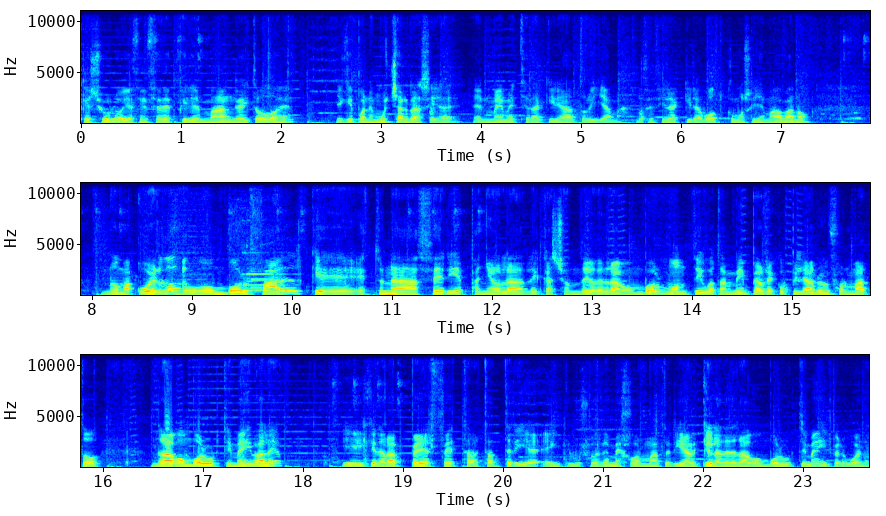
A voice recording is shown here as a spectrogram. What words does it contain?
Qué chulo, y así se despide el manga y todo, ¿eh? Y aquí pone muchas gracias, ¿eh? El meme este de Akira Toriyama. No sé si era Akira Bot, como se llamaba, ¿no? No me acuerdo. Dragon Ball Fall, que es una serie española de cachondeo de Dragon Ball, muy antigua también, pero recopilaron en formato Dragon Ball Ultimate, ¿vale? Y quedará perfecta la estantería, e incluso es de mejor material que la de Dragon Ball Ultimate, pero bueno.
